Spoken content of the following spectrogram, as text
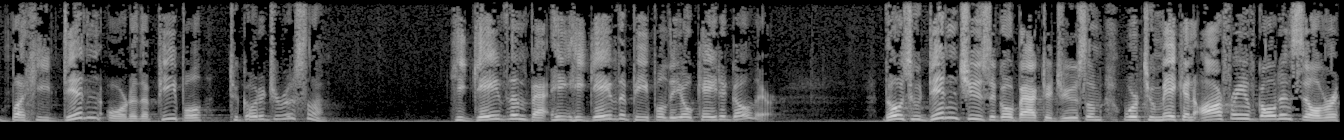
But he didn't order the people to go to Jerusalem. He gave them back, he, he gave the people the okay to go there. Those who didn't choose to go back to Jerusalem were to make an offering of gold and silver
